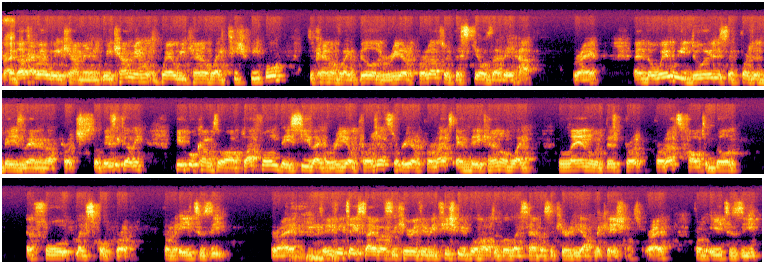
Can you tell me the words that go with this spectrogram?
Right? And that's where we come in. We come in where we kind of like teach people to kind of like build real products with the skills that they have, right? And the way we do it is a project-based learning approach. So basically, people come to our platform, they see like real projects, real products, and they kind of like learn with these pro- products how to build a full like scope product from A to Z right? Mm-hmm. So if you take cybersecurity, we teach people how to build like cybersecurity applications, right? From A to Z.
